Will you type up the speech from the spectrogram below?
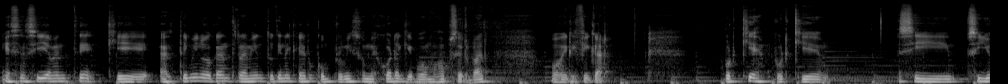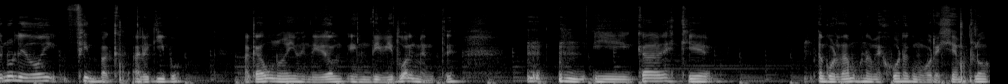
Es sencillamente que al término de cada entrenamiento tiene que haber un compromiso mejora que podamos observar o verificar. ¿Por qué? Porque si, si yo no le doy feedback al equipo, a cada uno de ellos individualmente, y cada vez que acordamos una mejora, como por ejemplo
